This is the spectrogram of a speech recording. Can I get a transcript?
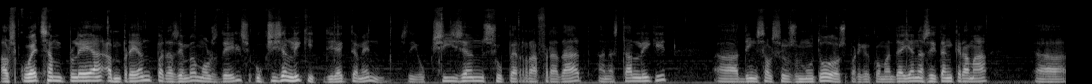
Els coets emplea, empreen, per exemple, molts d'ells, oxigen líquid directament, és a dir, oxigen superrefredat en estat líquid eh, dins els seus motors, perquè, com et deia, necessiten cremar eh,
